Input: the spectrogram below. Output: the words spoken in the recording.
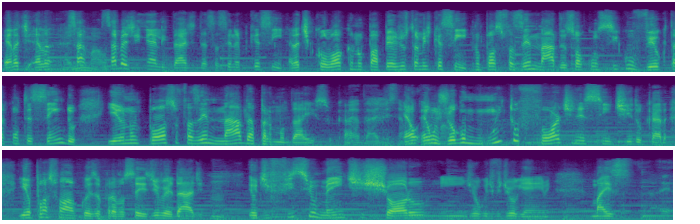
Ela, te- ela É sabe, sabe a genialidade dessa cena? Porque assim, ela te coloca no papel justamente que assim, não posso fazer nada, eu só consigo ver o que tá acontecendo e eu não posso fazer nada pra mudar isso, cara. Verdade, isso É, muito é um jogo muito forte nesse sentido, cara. E eu posso falar uma coisa pra vocês, de verdade. Hum. Eu dificilmente choro em jogo de videogame. Mas é,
